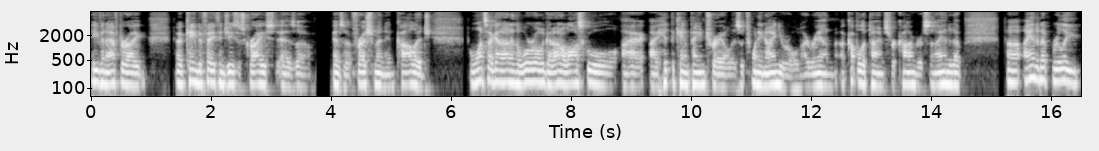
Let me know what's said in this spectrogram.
even after I uh, came to faith in Jesus Christ as a as a freshman in college. Once I got out in the world, got out of law school, I, I hit the campaign trail as a 29 year old. I ran a couple of times for Congress and I ended up, uh, I ended up really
